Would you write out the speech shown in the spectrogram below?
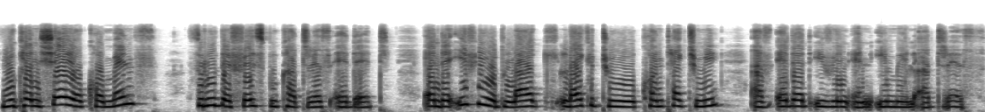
You can share your comments through the Facebook address added. And if you would like, like to contact me, I've added even an email address.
